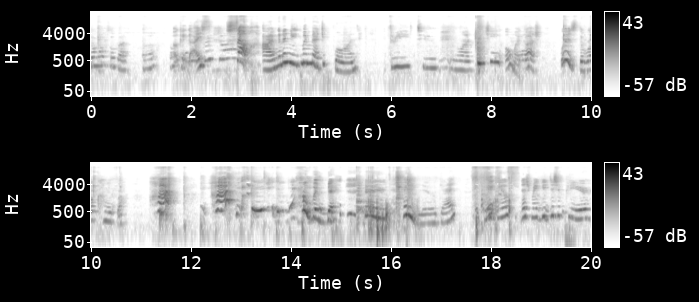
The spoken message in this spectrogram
don't walk so fast. Uh-huh. Okay, guys. So, I'm gonna need my magic wand. Three, two, one. Ching. Oh my gosh. Where is the rope coming from? Oh, hello again. Let's make you, let's make you disappear.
